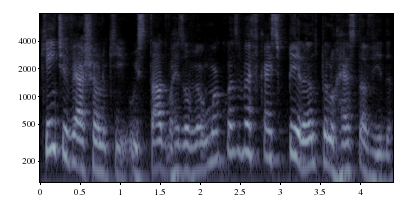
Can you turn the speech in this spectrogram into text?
Quem estiver achando que o Estado vai resolver alguma coisa vai ficar esperando pelo resto da vida.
